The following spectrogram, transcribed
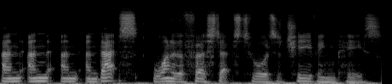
And, and, and, and that's one of the first steps towards achieving peace.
